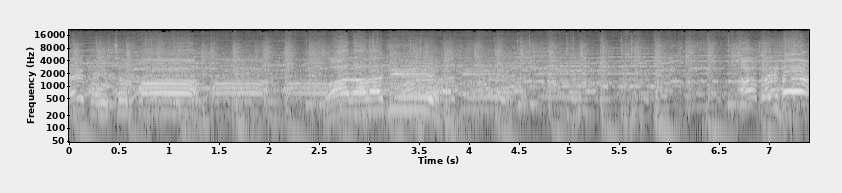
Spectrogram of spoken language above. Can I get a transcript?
જય બહુચરમાં વાહ લાલાજી. આ ભાઈ હા.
